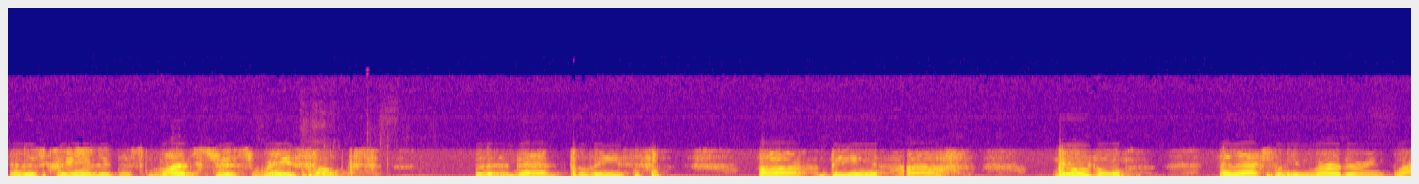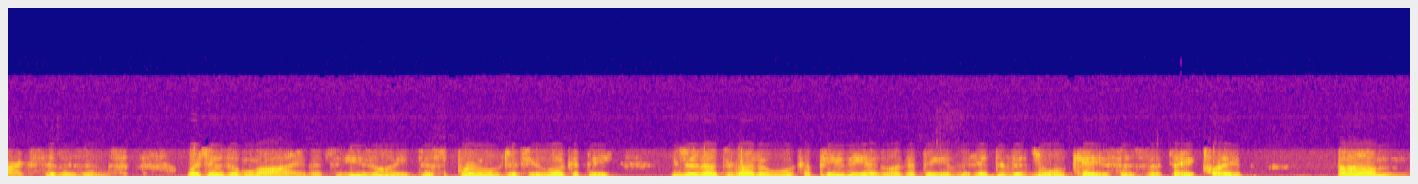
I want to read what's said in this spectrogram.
and has created this monstrous race hoax that police are being uh, brutal and actually murdering black citizens, which is a lie that's easily disproved if you look at the. You just have to go to Wikipedia and look at the individual cases that they claim um,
